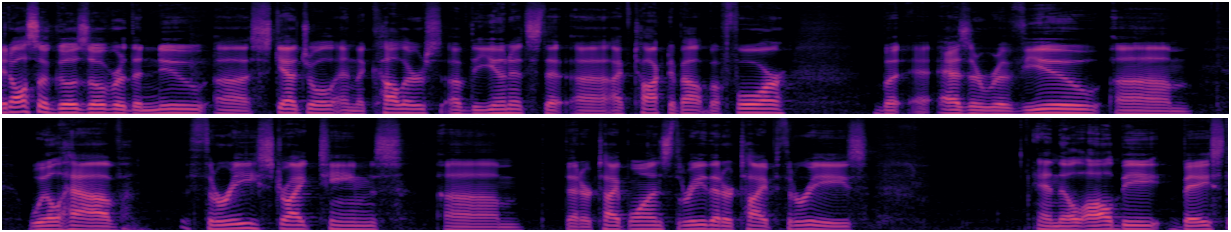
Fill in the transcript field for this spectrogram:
It also goes over the new uh, schedule and the colors of the units that uh, I've talked about before. But as a review, um, we'll have three strike teams um, that are type 1s, three that are type 3s, and they'll all be based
